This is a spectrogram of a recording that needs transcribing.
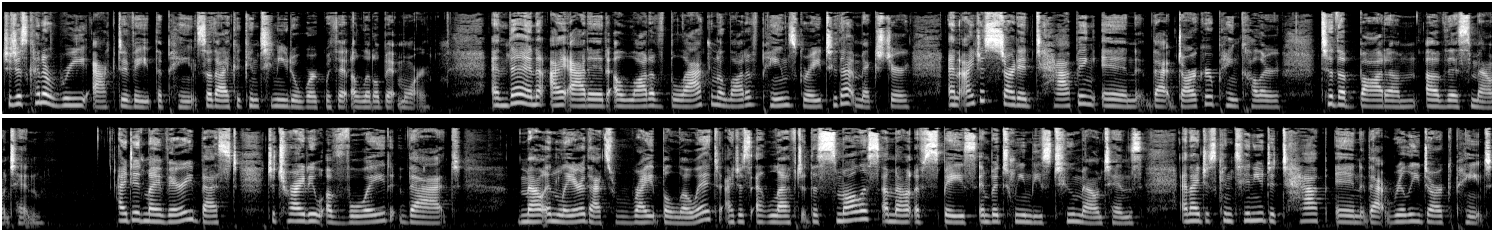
to just kind of reactivate the paint so that I could continue to work with it a little bit more. And then I added a lot of black and a lot of Payne's gray to that mixture and I just started tapping in that darker paint color to the bottom of this mountain. I did my very best to try to avoid that mountain layer that's right below it. I just uh, left the smallest amount of space in between these two mountains and I just continued to tap in that really dark paint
